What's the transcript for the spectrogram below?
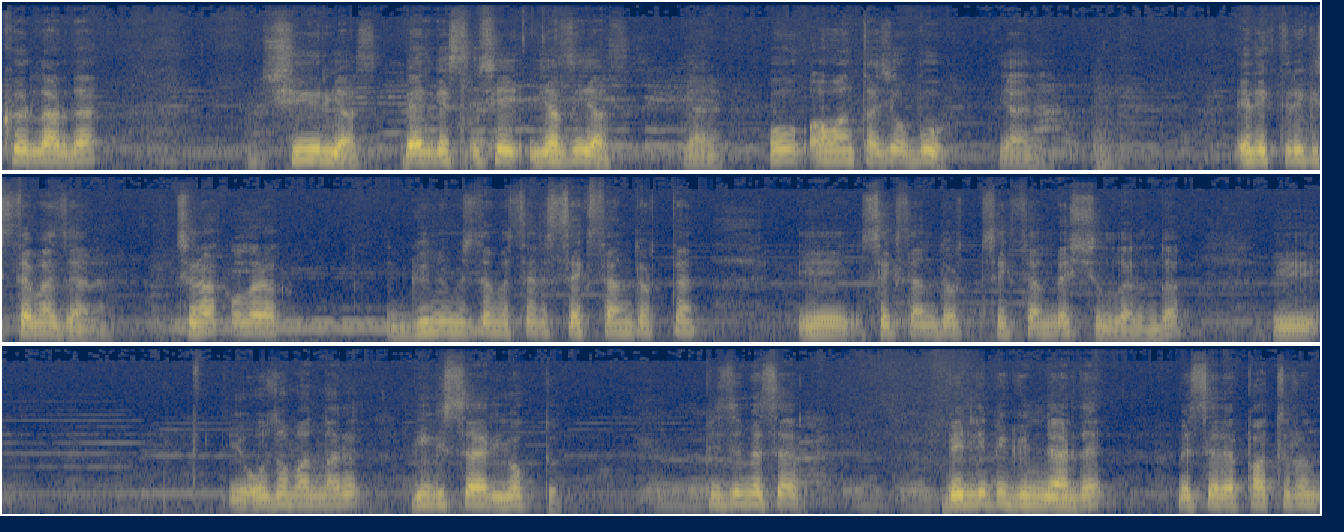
kırlarda şiir yaz, belges şey yazı yaz. Yani o avantajı bu yani. Elektrik istemez yani. Çırak olarak günümüzde mesela 84'ten 84-85 yıllarında e, e, o zamanları bilgisayar yoktu. Bizim mesela belli bir günlerde mesela patron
